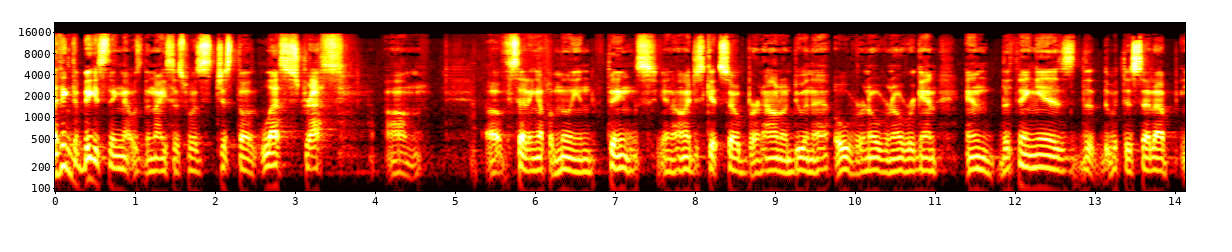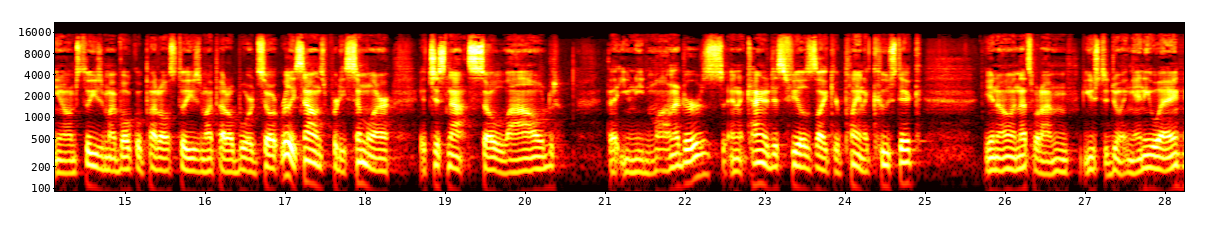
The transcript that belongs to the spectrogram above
I think the biggest thing that was the nicest was just the less stress um, of setting up a million things. You know, I just get so burnt out on doing that over and over and over again. And the thing is, that with this setup, you know, I'm still using my vocal pedal, still using my pedal board, so it really sounds pretty similar. It's just not so loud that you need monitors, and it kind of just feels like you're playing acoustic, you know, and that's what I'm used to doing anyway.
